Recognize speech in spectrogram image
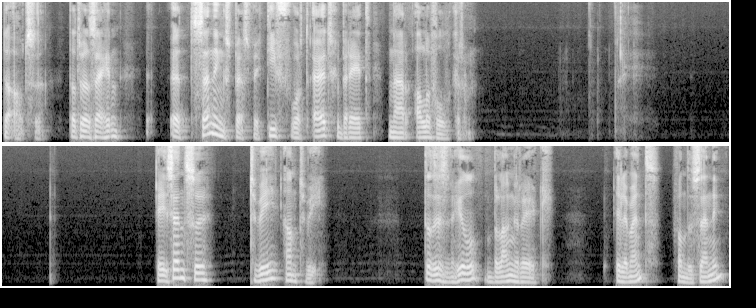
de oudsten. Dat wil zeggen, het zendingsperspectief wordt uitgebreid naar alle volkeren. Hij zendt ze twee aan twee. Dat is een heel belangrijk element van de zending.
